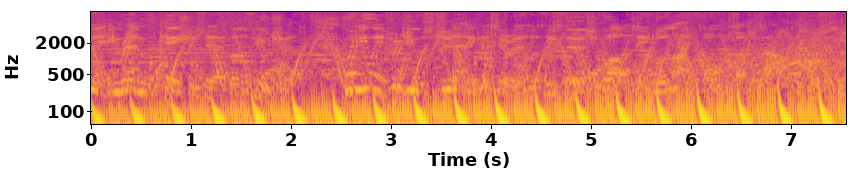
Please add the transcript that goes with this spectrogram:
fascinating ramifications here for the future. When you introduce genetic material of research quality to a life form such as ours,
